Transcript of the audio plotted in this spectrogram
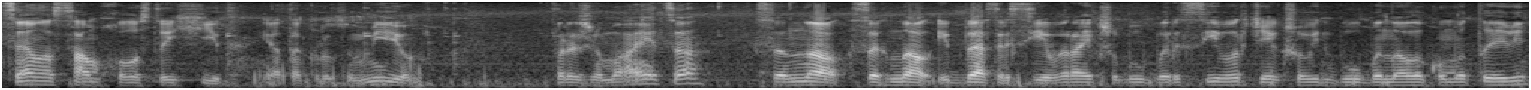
це у нас сам холостий хід, я так розумію. Прижимається. Сигнал, сигнал іде з ресівера, якщо був би ресівер, чи якщо він був би на локомотиві.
